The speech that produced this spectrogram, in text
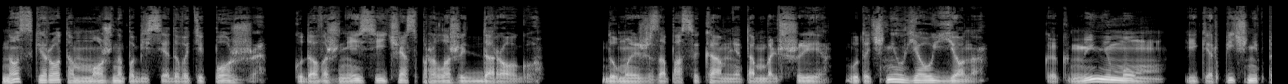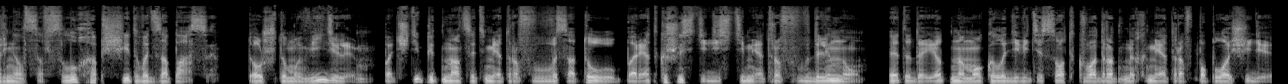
Но с Киротом можно побеседовать и позже. Куда важнее сейчас проложить дорогу. «Думаешь, запасы камня там большие?» — уточнил я у Йона. «Как минимум...» И кирпичник принялся вслух обсчитывать запасы. «То, что мы видели, почти 15 метров в высоту, порядка 60 метров в длину. Это дает нам около 900 квадратных метров по площади.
